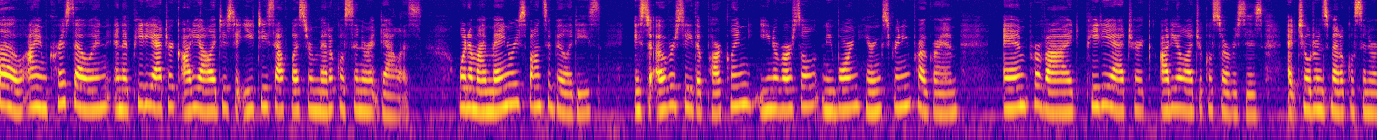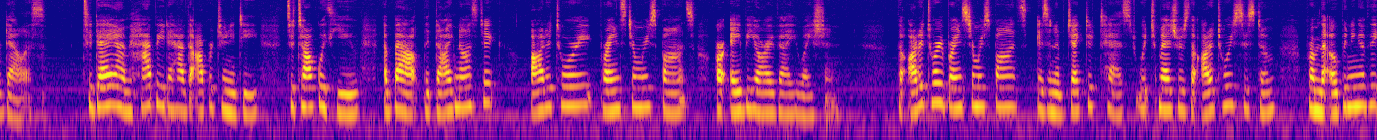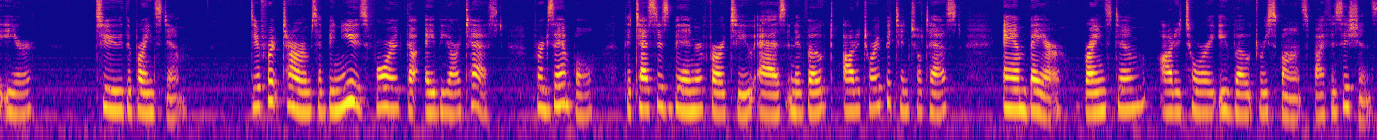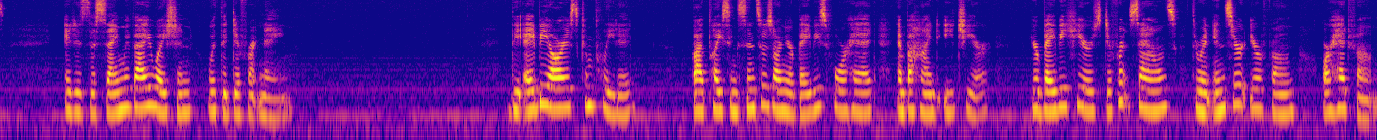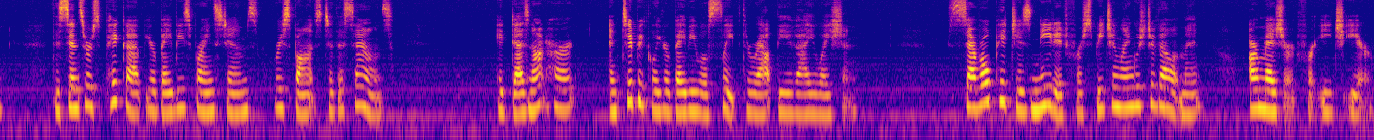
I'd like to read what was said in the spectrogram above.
Hello, I am Chris Owen and a pediatric audiologist at UT Southwestern Medical Center at Dallas. One of my main responsibilities is to oversee the Parkland Universal Newborn Hearing Screening Program and provide pediatric audiological services at Children's Medical Center of Dallas. Today I'm happy to have the opportunity to talk with you about the Diagnostic Auditory Brainstem Response or ABR evaluation. The auditory brainstem response is an objective test which measures the auditory system from the opening of the ear to the brainstem. Different terms have been used for the ABR test. For example, the test has been referred to as an evoked auditory potential test and BAER, brainstem auditory evoked response by physicians. It is the same evaluation with a different name. The ABR is completed by placing sensors on your baby's forehead and behind each ear. Your baby hears different sounds through an insert earphone or headphone. The sensors pick up your baby's brainstem's response to the sounds. It does not hurt, and typically your baby will sleep throughout the evaluation. Several pitches needed for speech and language development are measured for each ear.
